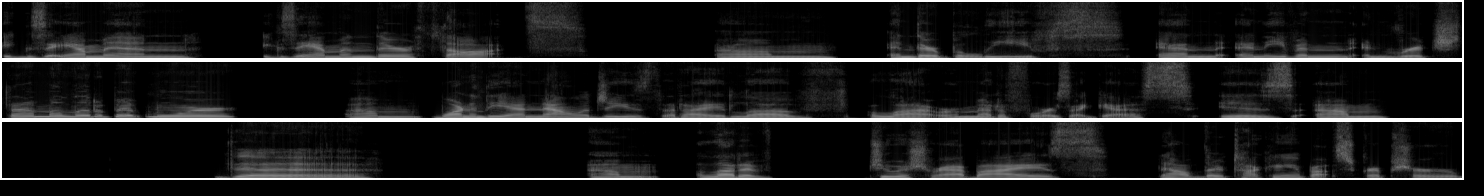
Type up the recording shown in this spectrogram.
examine examine their thoughts um, and their beliefs and and even enrich them a little bit more. Um, one of the analogies that I love a lot, or metaphors, I guess, is um, the um, a lot of Jewish rabbis. Now they're talking about scripture,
